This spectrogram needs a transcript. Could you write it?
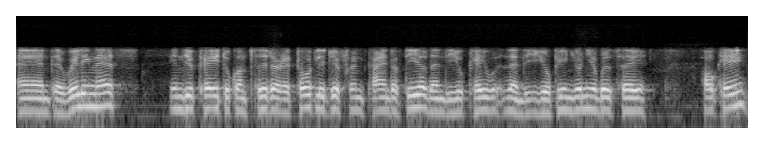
and a willingness in the UK to consider a totally different kind of deal, than the UK, then the European Union will say, "Okay,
